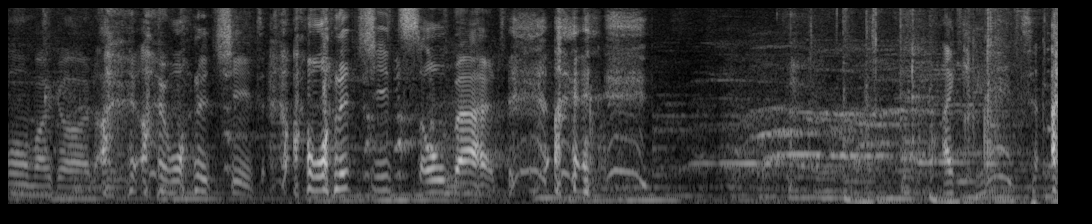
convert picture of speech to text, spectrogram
Oh my god, I, I want to cheat. I want to cheat so bad. I, I can't. I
